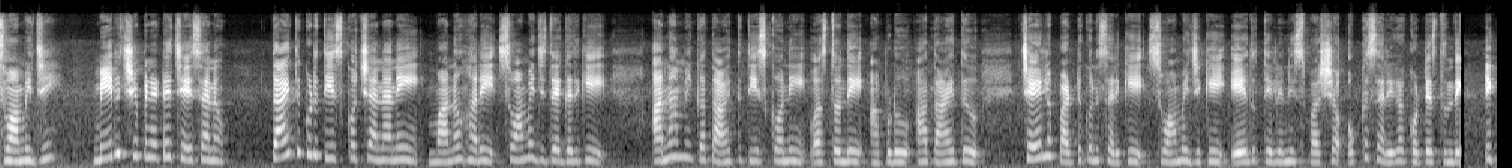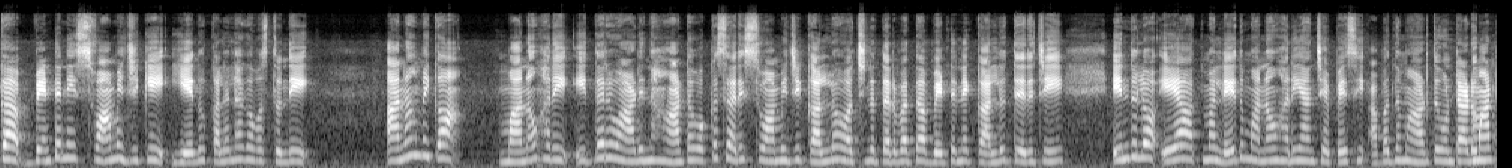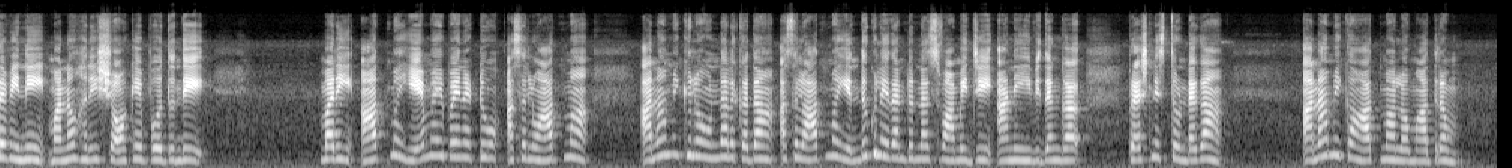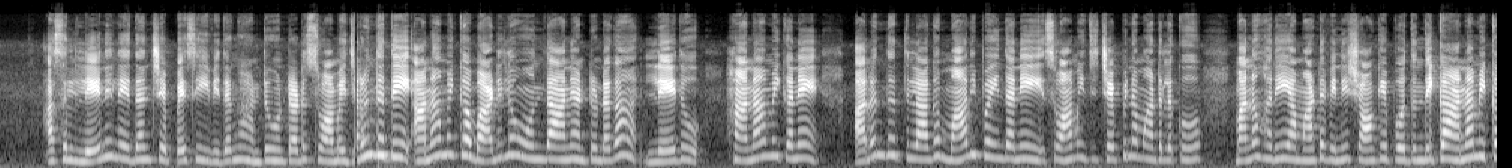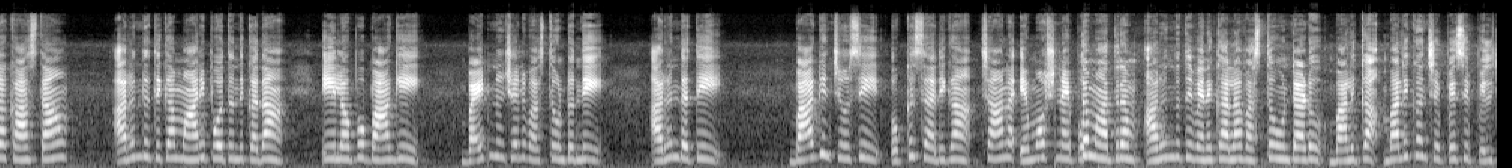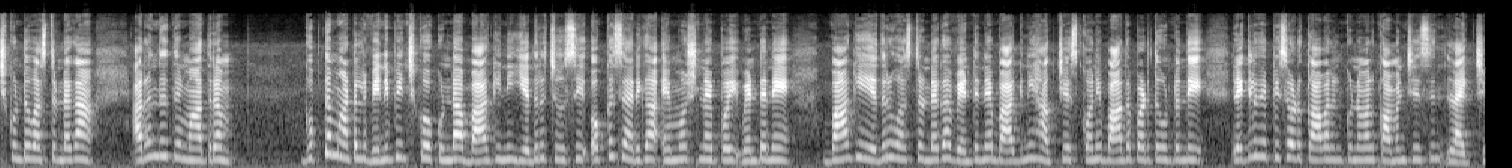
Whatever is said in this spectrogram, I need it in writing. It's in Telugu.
స్వామీజీ మీరు చెప్పినట్టే చేశాను. తాయెత్తు తీసుకొచ్చానని మనోహరి స్వామీజీ దగ్గరికి అనామిక తాయెత్తు తీసుకొని వస్తుంది. అప్పుడు ఆ తాయెత్తు చేలు పట్టుకునేసరికి స్వామీజీకి ఏదో తెలియని స్పర్శ ఒక్కసారిగా కొట్టేస్తుంది. ఇక వెంటనే స్వామీజీకి ఏదో కలలాగా వస్తుంది. అనామిక మనోహరి ఇద్దరు ఆడిన ఆట ఒక్కసారి స్వామీజీ కల్లో వచ్చిన తర్వాత వెంటనే కళ్ళు తెరిచి ఇందులో ఏ ఆత్మ లేదు మనోహరి అని చెప్పేసి అబద్ధం ఆడుతూ ఉంటాడు. మాట విని మనోహరి షాక్ అయిపోతుంది. మరి ఆత్మ ఏమైపోయినట్టు? అసలు ఆత్మ అనామికలో ఉండాలి కదా అసలు ఆత్మ ఎందుకు లేదంటున్న స్వామీజీ? అని ఈ విధంగా ప్రశ్నిస్తుండగా అనామిక ఆత్మలో మాత్రం అసలు లేనే లేదని చెప్పేసి ఈ విధంగా అంటూ ఉంటాడు స్వామీజీ. అరుంధతి అనామిక బాడీలో ఉందా? అని అంటుండగా లేదు. అనామికనే అరుంధతిలాగా మారిపోయిందని స్వామీజీ చెప్పిన మాటలకు మనోహరి ఆ మాట విని షాక్ అయిపోతుంది. ఇక అనామిక కాస్త అరుంధతిగా మారిపోతుంది కదా. ఈలోపు బాగి బయట నుంచి వస్తూ ఉంటుంది. అరుంధతి బాగిని చూసి ఒక్కసారిగా చాలా ఎమోషన్ అయిపోతే మాత్రం అరుంధతి వెనకాల వస్తూ ఉంటాడు. బాలిక బాలిక అని చెప్పేసి పిలుచుకుంటూ వస్తుండగా అరుంధతి మాత్రం గుప్త మాటలు వినిపించుకోకుండా బాగిని ఎదురు చూసి ఒక్కసారిగా ఎమోషన్ అయిపోయి వెంటనే బాగి ఎదురు వస్తుండగా వెంటనే బాగిని హక్ చేసుకొని బాధపడుతూ ఉంటుంది. రెగ్యులర్ ఎపిసోడ్ కావాలనుకున్న వాళ్ళు కామెంట్ చేసి లైక్ చేయండి.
